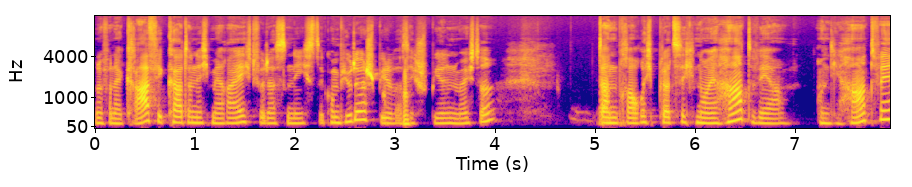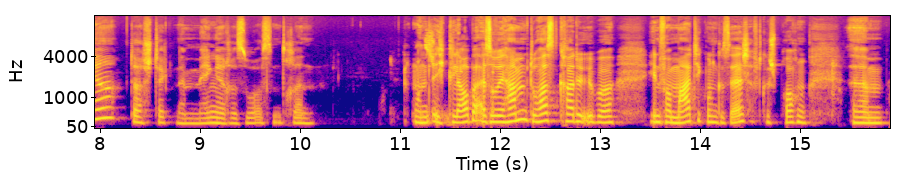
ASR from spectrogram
oder von der Grafikkarte nicht mehr reicht für das nächste Computerspiel, was mhm. ich spielen möchte, dann brauche ich plötzlich neue Hardware. Und die Hardware, da steckt eine Menge Ressourcen drin. Und ich glaube, also wir haben, du hast gerade über Informatik und Gesellschaft gesprochen. Ähm,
